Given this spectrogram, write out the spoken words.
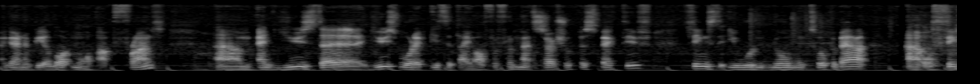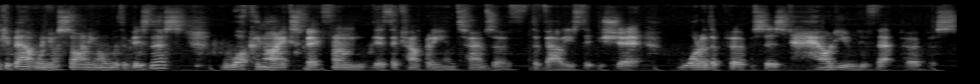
are going to be a lot more upfront um, and use the use what it is that they offer from that social perspective, things that you wouldn't normally talk about uh, or think about when you're signing on with a business. What can I expect from the, the company in terms of the values that you share? What are the purposes? How do you live that purpose?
